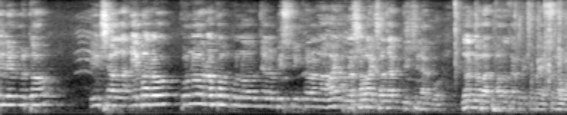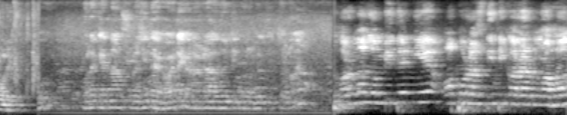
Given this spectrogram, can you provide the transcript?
দিনের মতো ইনশাল্লাহ এবারও কোনো রকম কোনো যেন বিশৃঙ্খলা না হয়, আমরা সবাই সজাগ দৃষ্টি রাখব। ধন্যবাদ, ভালো থাকবে সবাই, আসসালামু আলাইকুম। অনেকের নাম শুনে চিন্তা করে না, কারণ রাজনৈতিক কোনো নয়। ধর্মাবলম্বীদের নিয়ে অপরাজনীতি করার মহল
